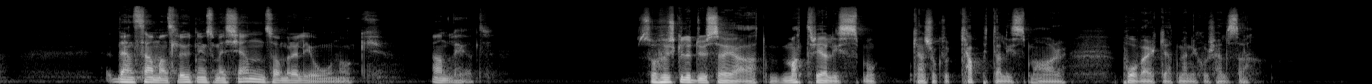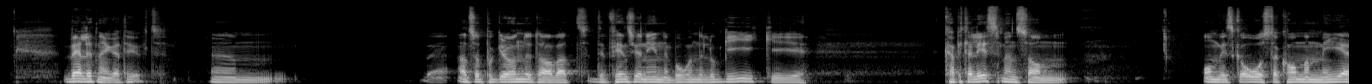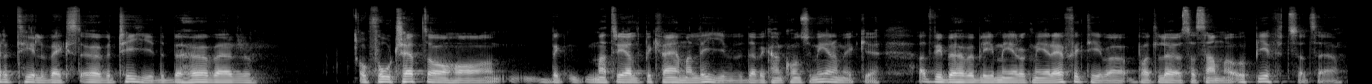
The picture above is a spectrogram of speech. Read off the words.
den sammanslutning som är känd som religion och andlighet. Så hur skulle du säga att materialism och kanske också kapitalism har påverkat människors hälsa? Väldigt negativt. Um, alltså på grund av att det finns ju en inneboende logik i kapitalismen som om vi ska åstadkomma mer tillväxt över tid behöver och fortsätta att ha be materiellt bekväma liv där vi kan konsumera mycket. Att vi behöver bli mer och mer effektiva på att lösa samma uppgift så att säga.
